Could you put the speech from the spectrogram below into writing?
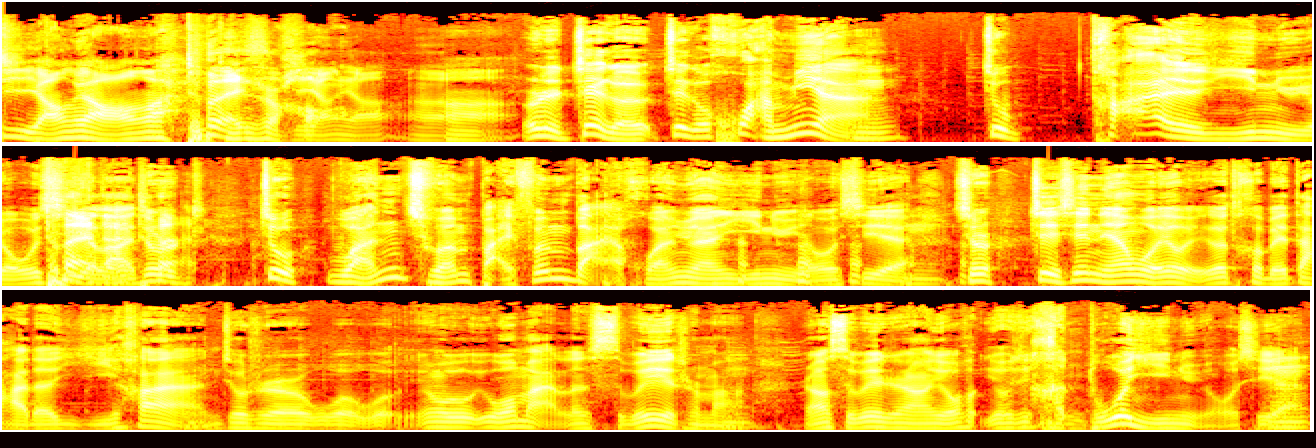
喜气洋洋啊，对，是好。喜洋洋啊，啊！而且这个这个画面嗯，就太乙女游戏了，对对对就是就完全百分百还原乙女游戏。嗯。其实这些年我有一个特别大的遗憾，就是我我因为我买了 Switch 嘛嗯，然后 Switch 上有有很多乙女游戏嗯，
